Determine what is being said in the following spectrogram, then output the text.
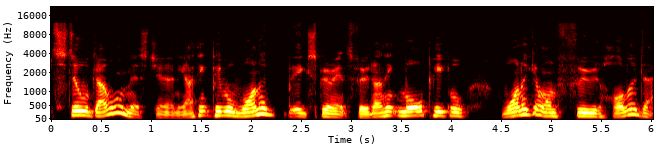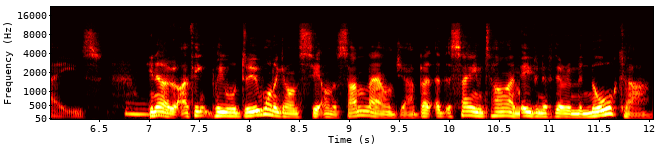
to still go on this journey. I think people want to experience food. I think more people want to go on food holidays. Mm. You know, I think people do want to go and sit on a sun lounger, but at the same time, even if they're in Menorca,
